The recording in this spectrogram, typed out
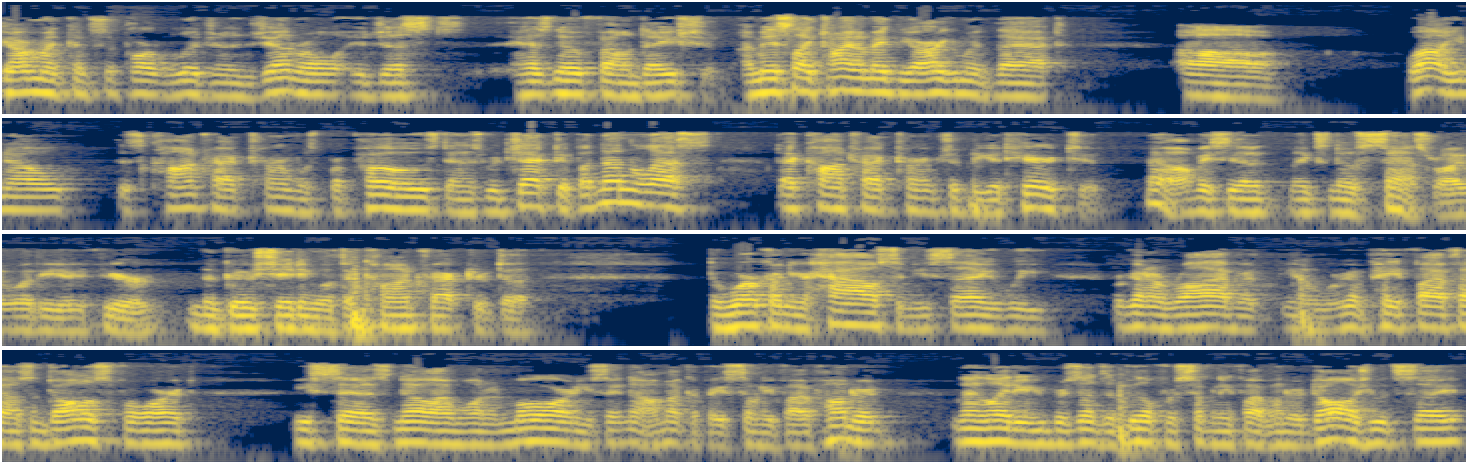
government can support religion in general, it just has no foundation. I mean, it's like trying to make the argument that, uh, well, you know, this contract term was proposed and is rejected, but nonetheless, that contract term should be adhered to. No, obviously that makes no sense, right? Whether you, if you're negotiating with a contractor to to work on your house and you say we we're going to arrive at you know we're going to pay five thousand dollars for it, he says no, I wanted more, and you say no, I'm not going to pay seventy five hundred. Then later he presents a bill for seventy five hundred dollars. You would say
